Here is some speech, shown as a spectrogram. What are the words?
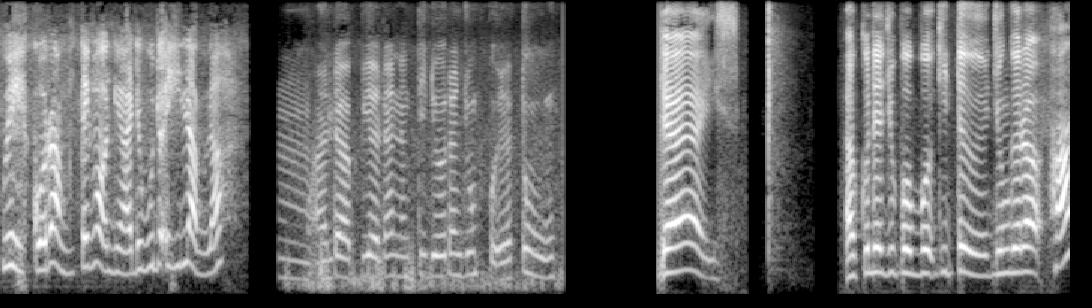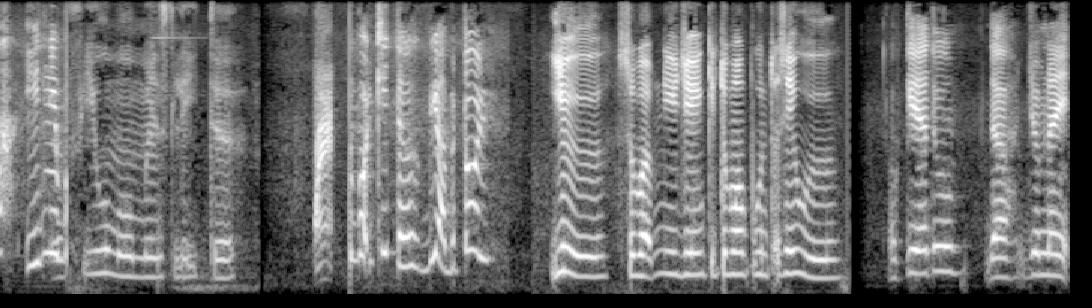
Weh, korang tengok ni ada budak hilang lah. Hmm, alah biarlah nanti dia orang jumpa lah tu. Guys. Aku dah jumpa bot kita. Jom gerak. Hah? Ini Few moments later. bot kita. Biar betul. Ya, sebab ni je yang kita mampu untuk sewa. Okey lah tu. Dah, jom naik.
